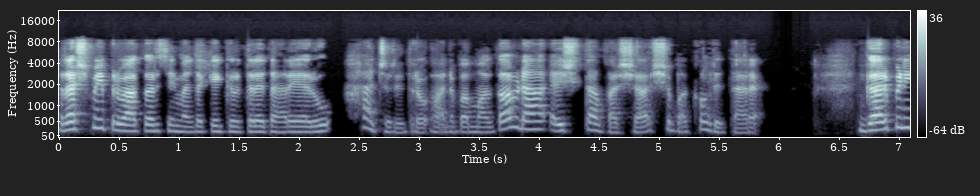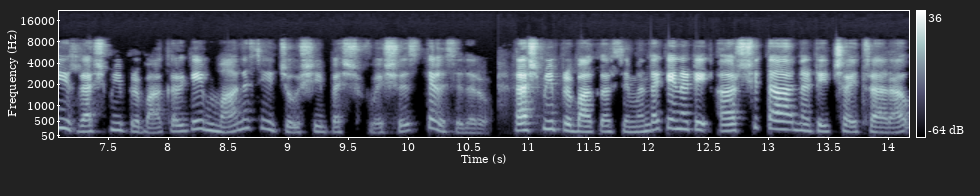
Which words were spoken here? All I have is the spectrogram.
ರಶ್ಮಿ ಪ್ರಭಾಕರ್ ಸೀಮಂತಕ್ಕೆ ಕಿರುತೆರೆ ತಾರೆಯರು ಹಾಜರಿದ್ದರು. ಅನುಪಮ ಗೌಡ, ಇಶಿತಾ ವರ್ಷ ಶುಭ ಕೋರಿದ್ದಾರೆ. ಗರ್ಭಿಣಿ ರಶ್ಮಿ ಪ್ರಭಾಕರ್ಗೆ ಮಾನಸಿ ಜೋಶಿ ಬೆಸ್ಟ್ ವಿಶಸ್ ತಿಳಿಸಿದರು. ರಶ್ಮಿ ಪ್ರಭಾಕರ್ ಸೀಮಂತಕ್ಕೆ ನಟಿ ಅರ್ಷಿತಾ, ನಟಿ ಚೈತ್ರಾ ರಾವ್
